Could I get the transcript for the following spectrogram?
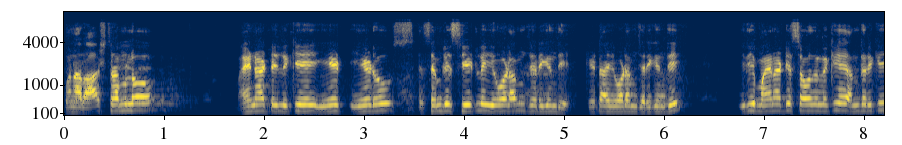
మన రాష్ట్రంలో మైనార్టీలకి ఏ ఏడు అసెంబ్లీ సీట్లు ఇవ్వడం జరిగింది కేటా ఇవ్వడం జరిగింది. ఇది మైనార్టీ సోదరులకి అందరికీ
